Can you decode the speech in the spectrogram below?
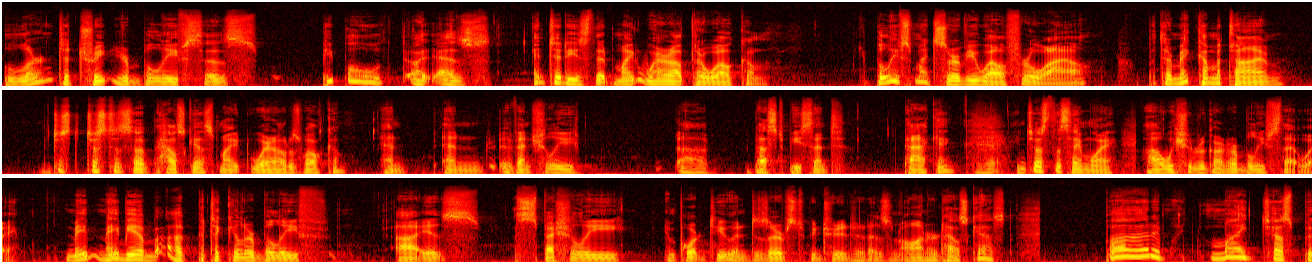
learn to treat your beliefs as people uh, as entities that might wear out their welcome, your beliefs might serve you well for a while, but there may come a time, just just as a house guest might wear out his welcome, and and eventually uh, best be sent packing. Yeah. In just the same way, uh, we should regard our beliefs that way. Maybe a, a particular belief uh, is especially important to you and deserves to be treated as an honored house guest. But it might, just be,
